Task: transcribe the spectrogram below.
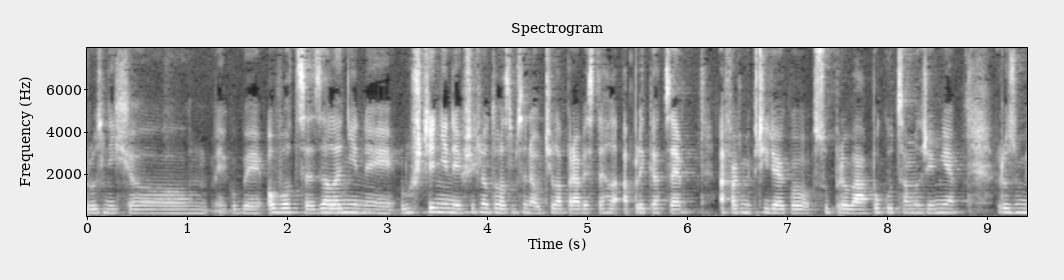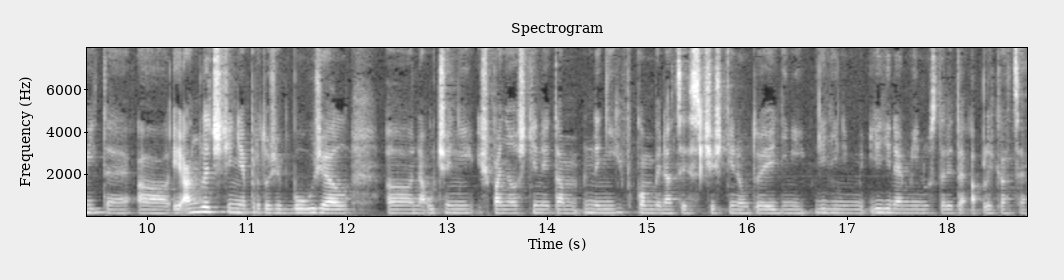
různých uh, jakoby ovoce, zeleniny, luštěniny, všechno toho jsem se naučila právě z téhle aplikace a fakt mi přijde jako suprová, pokud samozřejmě rozumíte uh, i angličtině, protože bohužel uh, naučení španělštiny tam není v kombinaci s češtinou, to je jediný, jediný, jediné mínus tady té aplikace.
